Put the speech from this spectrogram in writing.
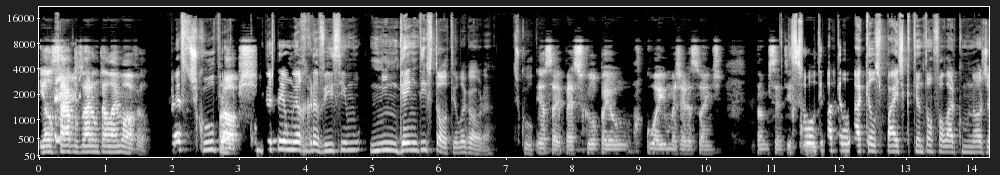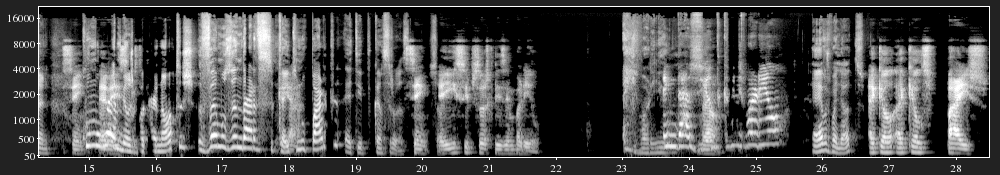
Ele sabe usar um telemóvel. peço desculpa, Props. cometeste aí um erro gravíssimo, ninguém diz tótil agora. Desculpa. Eu sei, peço desculpa, eu recuei umas gerações para me sentir Sou cool. tipo aquele- aqueles pais que tentam falar como nós, género. Sim, Como é, isso. meus bacanotes, vamos andar de skate Yeah. no parque? É tipo canceroso. Sim, Só. é isso e pessoas que dizem baril. Ei, baril. Ainda há gente Não. que diz baril. É, os balhotes? Aquele, aqueles pais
